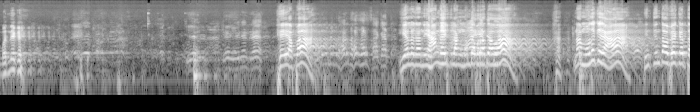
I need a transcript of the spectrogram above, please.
ಬದ್ನೇಕಾಯಿ. ಹೇ ಅಪ್ಪ. ಎಲ್ಲ ನಾನು ಹಂಗ ಇರ್ತಿಲ್ಲ ಹಂಗ ಮುಂದೆ ಬರತಾವ ನಾ ಮುದಕಗ? ಇಂತಿಂತಾವ್ ಬೇಕತ್ತ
